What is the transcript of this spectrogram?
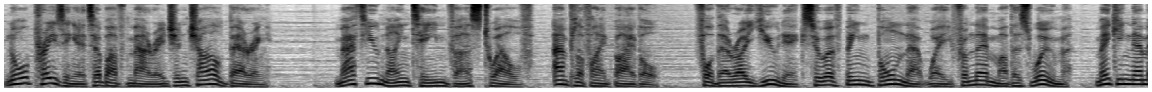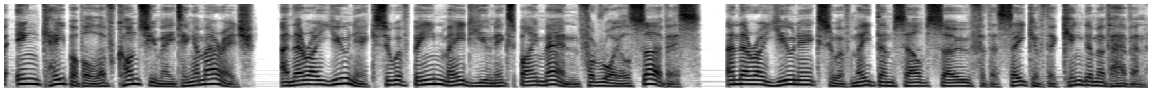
nor praising it above marriage and childbearing. Matthew 19 verse 12 Amplified Bible. For there are eunuchs who have been born that way from their mother's womb, making them incapable of consummating a marriage. And there are eunuchs who have been made eunuchs by men for royal service. And there are eunuchs who have made themselves so for the sake of the kingdom of heaven.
